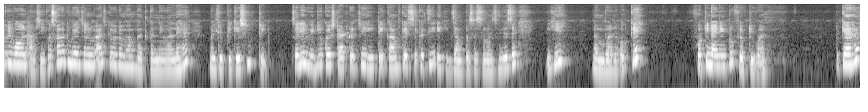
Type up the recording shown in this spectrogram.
एवरीवन, आप सभी का स्वागत है मेरे चैनल में। आज के वीडियो में हम बात करने वाले हैं मल्टीप्लिकेशन ट्रिक चलिए वीडियो को स्टार्ट करते हैं। ये ट्रिक काम कैसे करती है? एक एग्जांपल से समझते हैं। जैसे ये नंबर है okay forty nine into fifty one तो क्या है?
